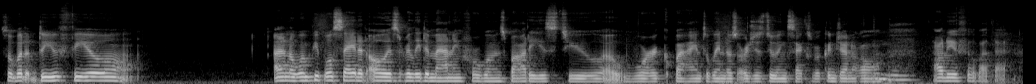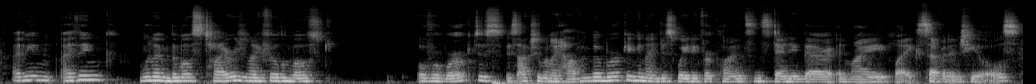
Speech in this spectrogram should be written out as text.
So, but do you feel? I don't know when people say that oh it's really demanding for women's bodies to uh, work behind the windows or just doing sex work in general. How do you feel about that? I mean, I think when I'm the most tired and I feel the most overworked is, is actually when I haven't been working and I'm just waiting for clients and standing there in my like seven inch heels,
